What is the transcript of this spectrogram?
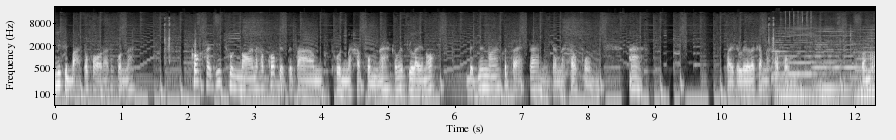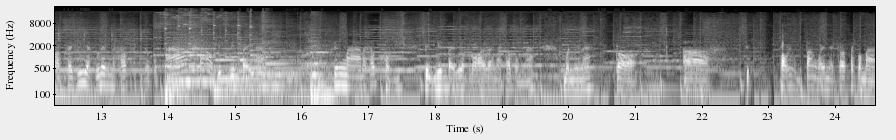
ยี่สิบบาทก็พอนะทุกคนนะ ก็ใครที่ทุนน้อยนะครับ ก็เบ็ดไปตามทุนนะครับ ผมนะ ก็ไม่เป็นไรเนาะ เบ็ดน้อยๆก็แตกได้เหมือนกันนะครับ ผม อะ ไปกันเลยแล้วกันนะครับ ผมสำหรับใครที่อยากเล่นนะครับ เดี๋ยวผม อ้าวบิ๊กวินไปนะเพิ่งมานะครับ ผมบิ๊กวินไปเรียบร้อยแล้วนะครับ ผมนะ วันนี้นะ ก็ อ่าเป้าที่ผมตั้งไว้เนี่ยก็สักประมาณ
